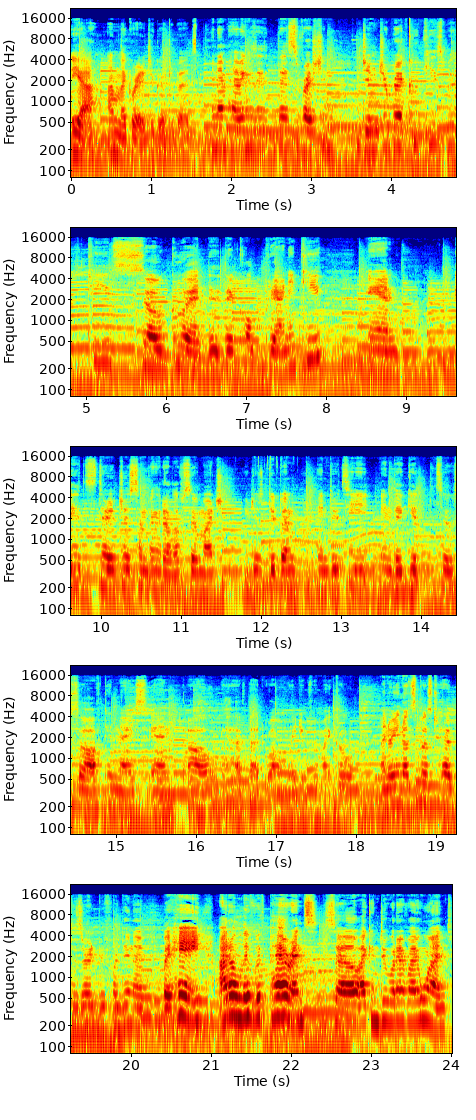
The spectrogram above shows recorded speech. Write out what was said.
Yeah, I'm like ready to go to bed. And I'm having this Russian gingerbread cookies with tea so good. They're called pryaniki and it's they're just something that I love so much. You just dip them into tea and they get so soft and nice and I'll have that while I'm waiting for my. I know you're not supposed to have dessert before dinner, but hey, I don't live with parents, so I can do whatever I want.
